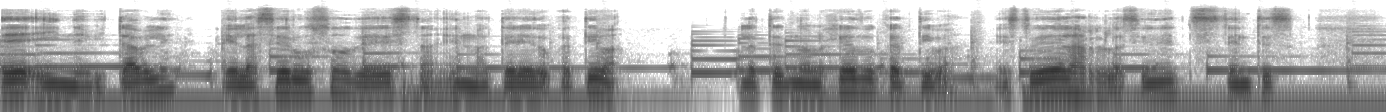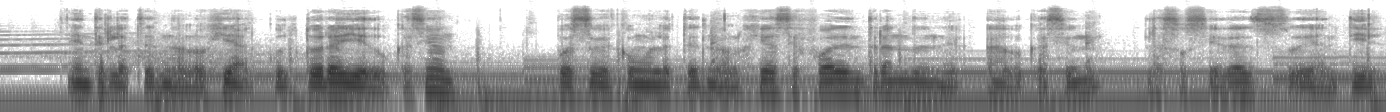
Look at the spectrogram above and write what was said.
e inevitable el hacer uso de esta en materia educativa. La tecnología educativa estudia las relaciones existentes entre la tecnología, cultura y educación, puesto que como la tecnología se fue adentrando en la educación, la sociedad estudiantil,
